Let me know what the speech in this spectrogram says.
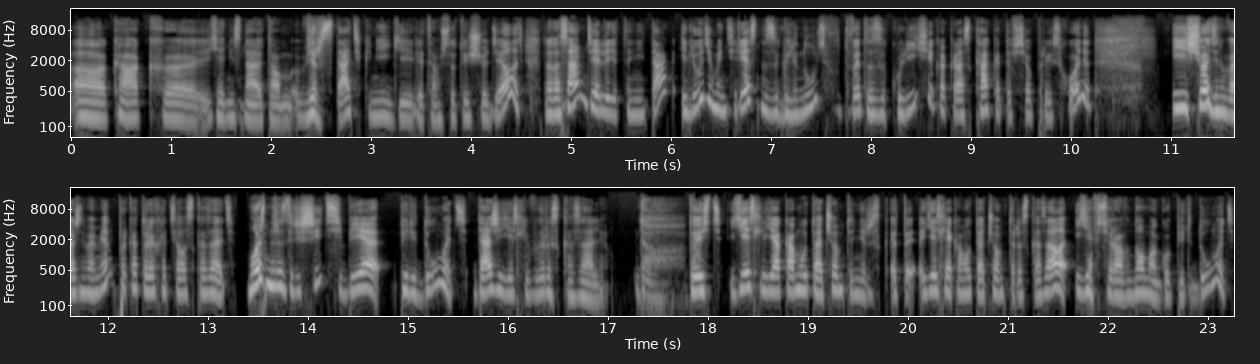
э, как, э, я не знаю, там, верстать книги или там что-то еще делать. Но на самом деле это не так, и людям интересно заглянуть вот в это закулисье как раз, как это все происходит. И еще один важный момент, про который я хотела сказать. Можно разрешить себе передумать, даже если вы рассказали. Да. То есть, если я кому-то о чем-то не рас... это, если я кому-то о чем-то рассказала, я все равно могу передумать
